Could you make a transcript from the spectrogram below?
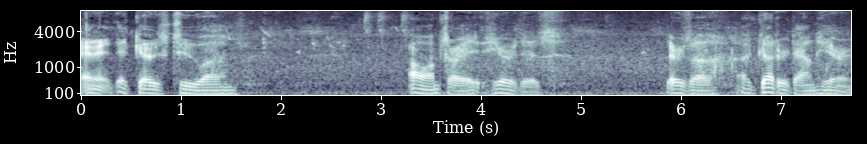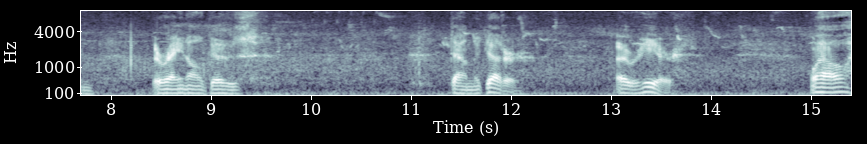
and it, it goes to um, oh I'm sorry here it is there's a, a gutter down here and the rain all goes down the gutter over here well,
